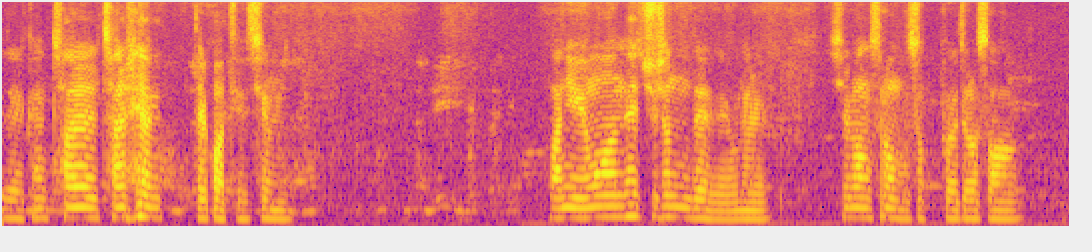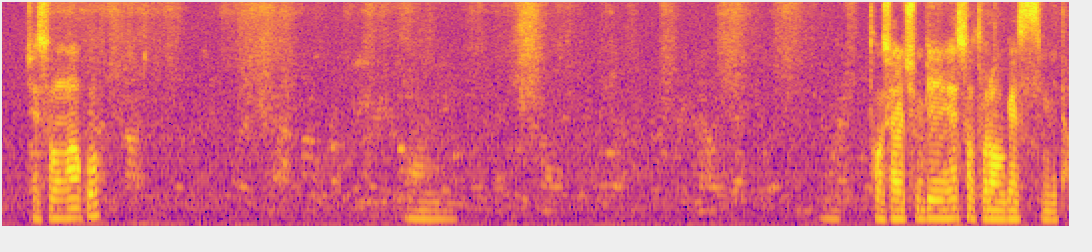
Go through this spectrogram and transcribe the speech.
네, 그냥 잘, 잘 해야 될 것 같아요. 지금 많이 응원해 주셨는데 네, 오늘 실망스러운 모습 보여드려서 죄송하고 어, 더잘 준비해서 돌아오겠습니다.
